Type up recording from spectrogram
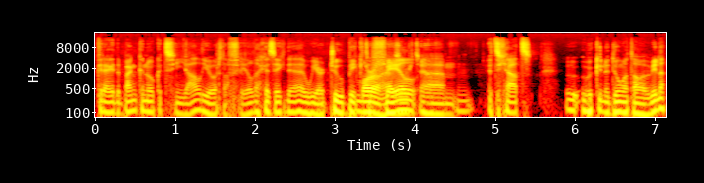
krijgen de banken ook het signaal, je hoort dat veel, dat je zegt, hè, we are too big Moral to fail. hazard, ja. Ehm, Mhm. het gaat, we kunnen doen wat dat we willen.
